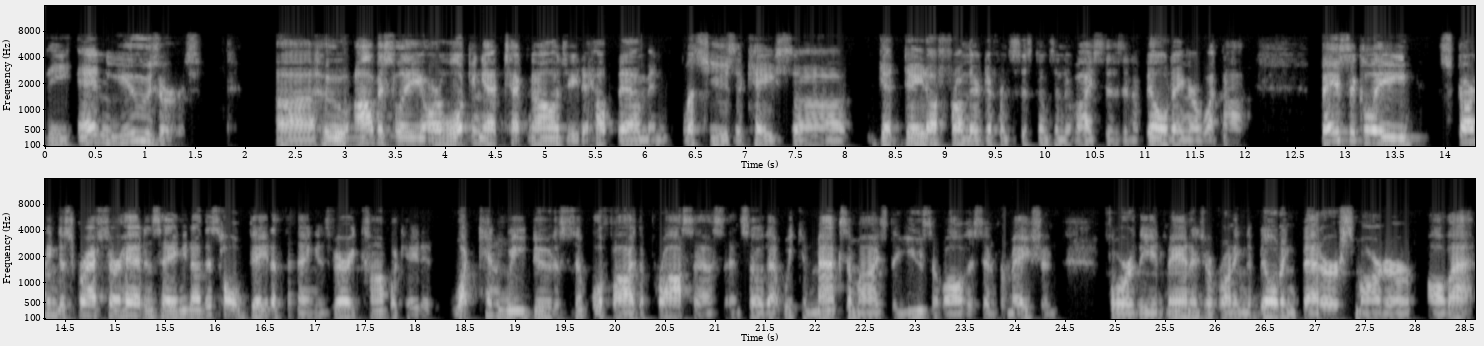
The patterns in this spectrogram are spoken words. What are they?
the end users uh, who obviously are looking at technology to help them, and let's use a case, uh, get data from their different systems and devices in a building or whatnot, basically starting to scratch their head and saying, you know, this whole data thing is very complicated. What can we do to simplify the process and so that we can maximize the use of all this information for the advantage of running the building better, smarter, all that.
